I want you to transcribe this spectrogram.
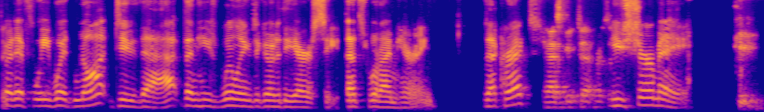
But if we would not do that, then he's willing to go to the ARC. That's what I'm hearing. Is that correct? Can I speak to that for a second? You sure may.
